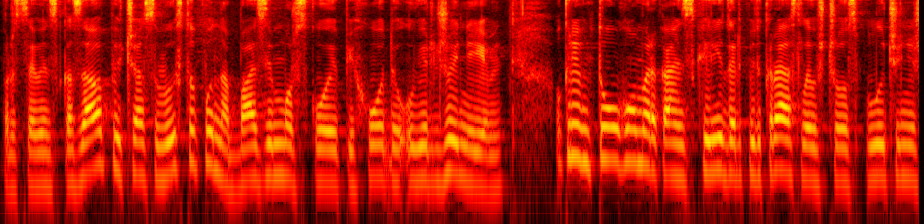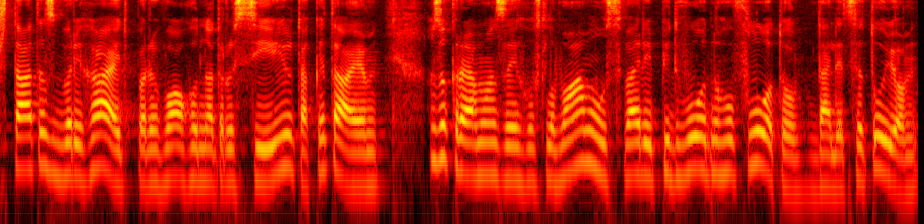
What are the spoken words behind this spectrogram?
Про це він сказав під час виступу на базі морської піхоти у Вірджинії. Окрім того, американський лідер підкреслив, що Сполучені Штати зберігають перевагу над Росією та Китаєм. Зокрема, за його словами, у сфері підводного флоту. Далі цитую:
